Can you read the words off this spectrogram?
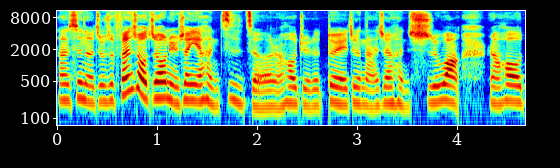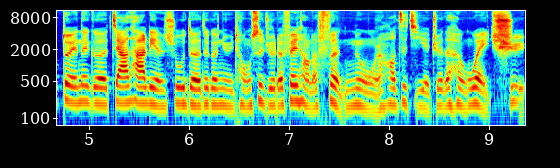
但是呢，就是分手之后，女生也很自责，然后觉得对这个男生很失望，然后对那个加他脸书的这个女同事觉得非常的愤怒，然后自己也觉得很委屈。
